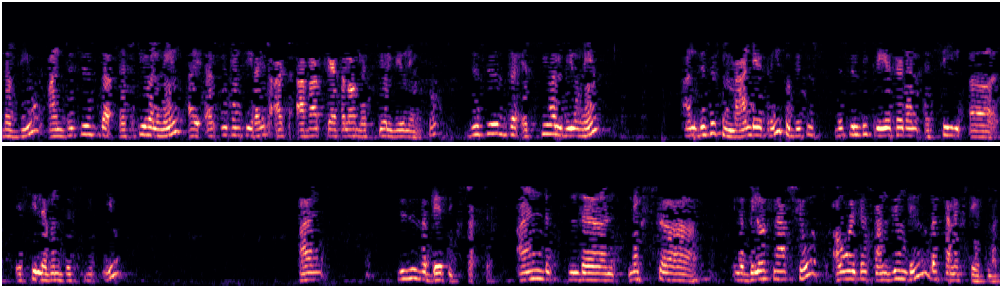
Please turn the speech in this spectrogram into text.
the view and this is the SQL name. I, as you can see right at ABAP catalog SQL view name. So this is the SQL view name and this is mandatory. So this is this will be created on SE uh, SE11 this view and this is the basic structure. And the next uh, in the below snap shows how it is consumed in the select statement.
